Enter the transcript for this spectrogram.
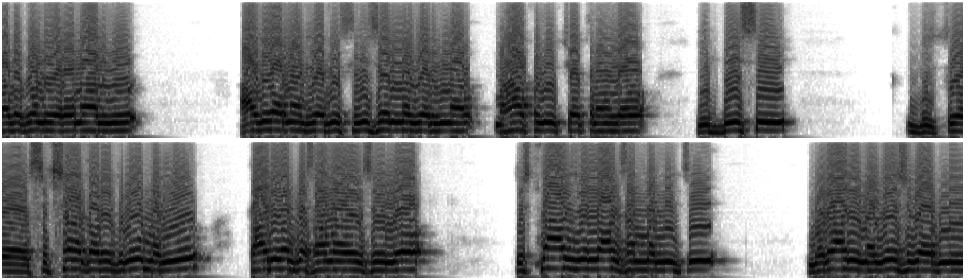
పదకొండు ఇరవై నాలుగు ఆదివారం నాడు జరిగిన శ్రీశైలంలో జరిగిన మహాపుణ్యక్షేత్రంలో ఈ బీసీ శిక్షణ తరగతులు మరియు కార్యవర్గ సమావేశంలో కృష్ణా జిల్లాకు సంబంధించి మురారి నగేష్ గారిని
